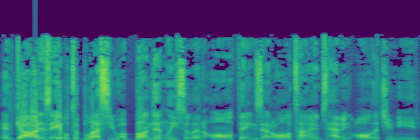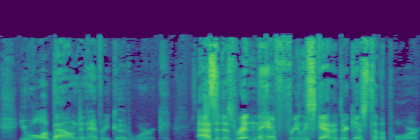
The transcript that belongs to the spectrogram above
And God is able to bless you abundantly, so that in all things at all times, having all that you need, you will abound in every good work. As it is written, they have freely scattered their gifts to the poor.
